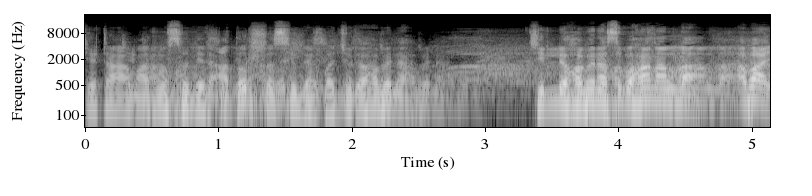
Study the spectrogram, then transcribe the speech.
যেটা আমার রসুলের আদর্শ ছিল, একবার জোরে হবে না? চিল্লে হবে না সুবাহান আল্লাহ ভাই,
